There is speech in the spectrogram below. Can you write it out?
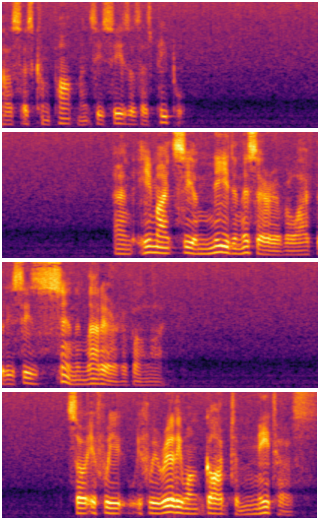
us as compartments, He sees us as people. And He might see a need in this area of our life, but He sees sin in that area of our life. So if we, if we really want God to meet us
